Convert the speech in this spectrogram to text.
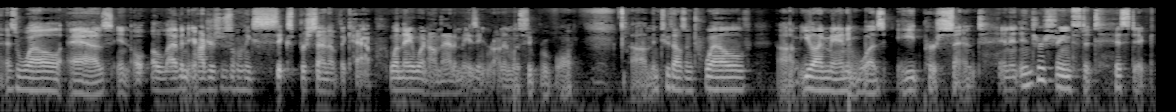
as well as in 11, Aaron Rodgers was only 6% of the cap when they went on that amazing run in the Super Bowl. Um, in 2012, um, Eli Manning was 8%. And an interesting statistic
